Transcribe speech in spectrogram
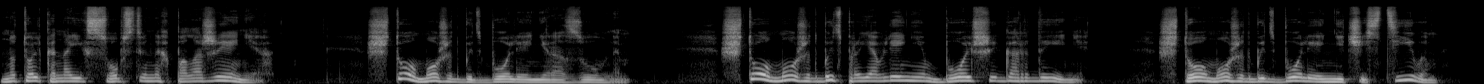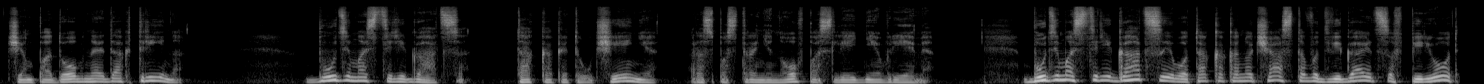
но только на их собственных положениях. Что может быть более неразумным? Что может быть проявлением большей гордыни? Что может быть более нечестивым, чем подобная доктрина? будем остерегаться, так как это учение распространено в последнее время. Будем остерегаться его, так как оно часто выдвигается вперед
